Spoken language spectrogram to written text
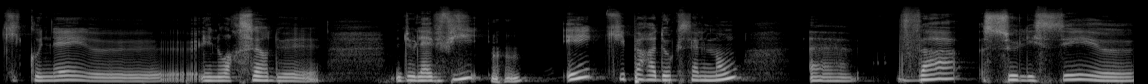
qui connaît euh, les noirceurs de, de la vie mhm. et qui paradoxalement euh, va se laisser euh,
